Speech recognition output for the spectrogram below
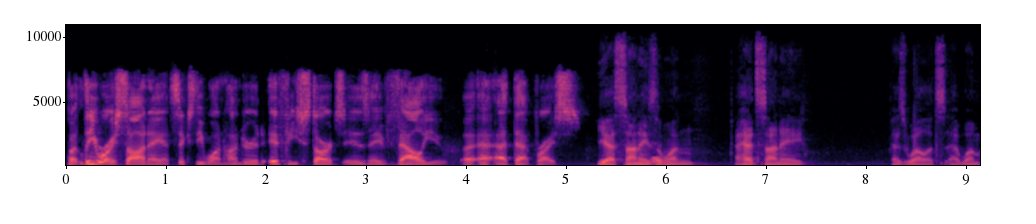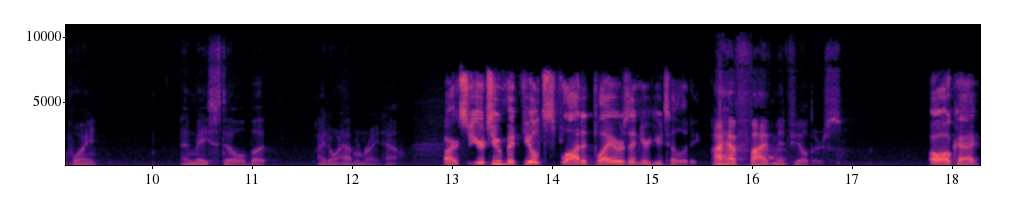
but Leroy Sané at 6100, if he starts, is a value uh, at, at that price. Yeah, Sane's the one. I had Sane as well. It's at one point, and may still, but I don't have him right now. All right, so your two midfield slotted players and your utility. I have five midfielders. Oh, okay.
